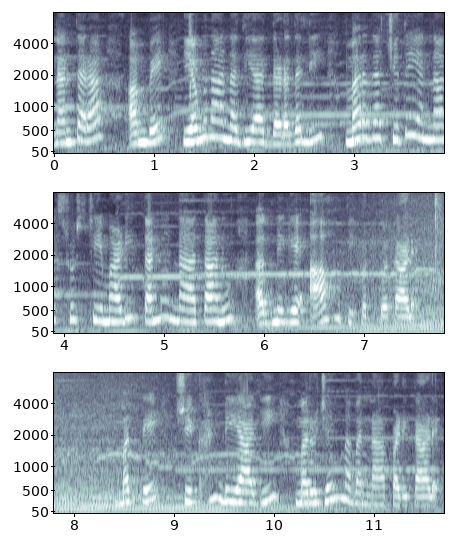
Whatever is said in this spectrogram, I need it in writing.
ನಂತರ ಅಂಬೆ ಯಮುನಾ ನದಿಯ ದಡದಲ್ಲಿ ಮರದ ಚಿತೆಯನ್ನ ಸೃಷ್ಟಿ ಮಾಡಿ ತನ್ನನ್ನ ತಾನು ಅಗ್ನಿಗೆ ಆಹುತಿ ಕೊಟ್ಕೋತಾಳೆ. ಮತ್ತೆ ಶಿಖಂಡಿಯಾಗಿ ಮರುಜನ್ಮವನ್ನ ಪಡಿತಾಳೆ.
